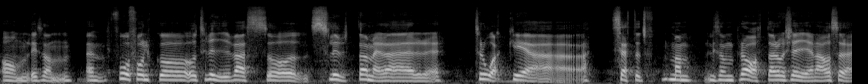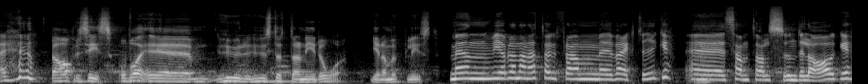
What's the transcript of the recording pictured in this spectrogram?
om, liksom, eh, få folk att, att trivas och sluta med det här tråkiga sättet man liksom pratar om tjejerna och sådär. Ja, precis. Och vad, hur, hur stöttar ni då? Genom Upplyst? Men vi har bland annat tagit fram eh, verktyg, eh, samtalsunderlag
